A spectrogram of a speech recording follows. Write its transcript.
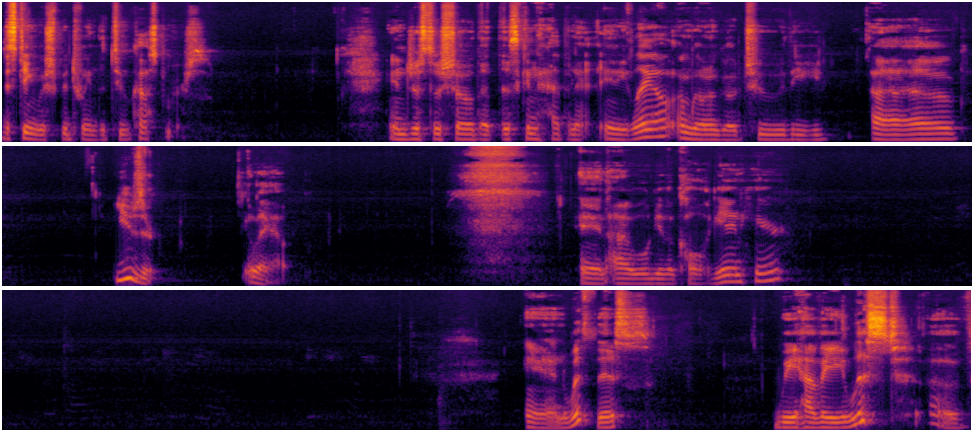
distinguish between the two customers. And just to show that this can happen at any layout, I'm going to go to the uh, user layout. And I will give a call again here. And with this, we have a list of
